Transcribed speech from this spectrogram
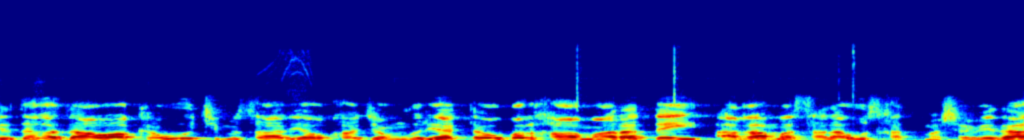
د دغه دعوا کوو چې مثال یو خوا جمهوریت دی او بل خوا امارت دی هغه مسله اوس ختمه شوې ده.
